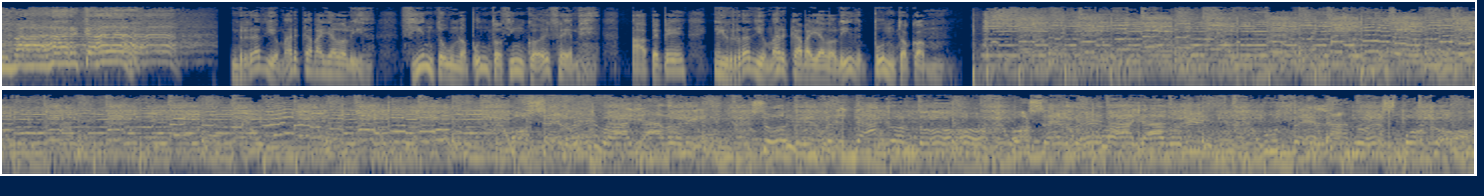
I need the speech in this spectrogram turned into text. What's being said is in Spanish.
Marca. Radio Marca Valladolid, 101.5 FM, app y radiomarcavalladolid.com. De Valladolid, soy un celta corto. Por ser de Valladolid, Pucela no es poco.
